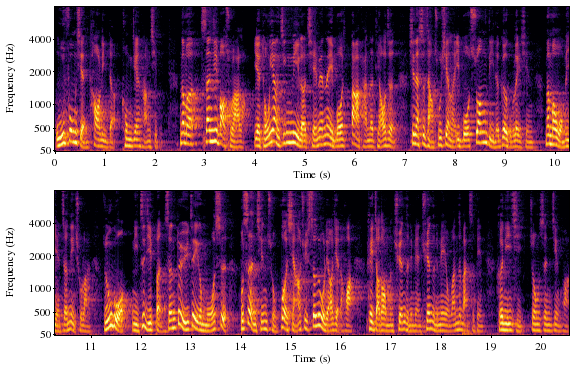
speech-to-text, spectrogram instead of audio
无风险套利的空间行情。那么三季报出来了，也同样经历了前面那一波大盘的调整，现在市场出现了一波双底的个股类型。那么我们也整理出来，如果你自己本身对于这个模式不是很清楚，或者想要去深入了解的话，可以找到我们圈子里面，圈子里面有完整版视频，和你一起终身进化。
